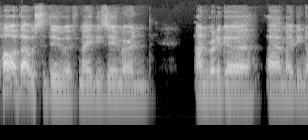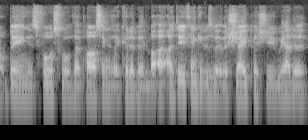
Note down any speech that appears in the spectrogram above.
part of that was to do with maybe Zouma and and Rudiger uh, maybe not being as forceful with their passing as they could have been. But I, I do think it was a bit of a shape issue. We had a,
